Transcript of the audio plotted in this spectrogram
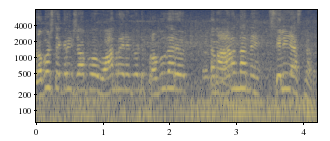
ప్రభు స్టిక్కరింగ్ షాప్ ఓనర్ అయినటువంటి ప్రభు గారు తమ ఆనందాన్ని తెలియజేస్తున్నారు.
